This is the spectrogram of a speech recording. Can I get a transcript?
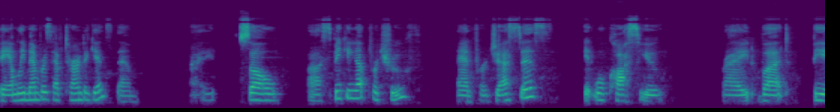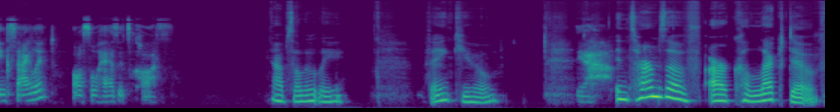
family members have turned against them? So, uh, speaking up for truth and for justice, it will cost you, right? But being silent also has its costs. Absolutely. Thank you. Yeah. In terms of our collective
